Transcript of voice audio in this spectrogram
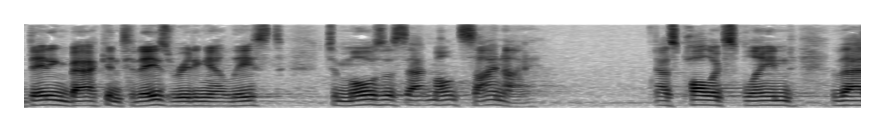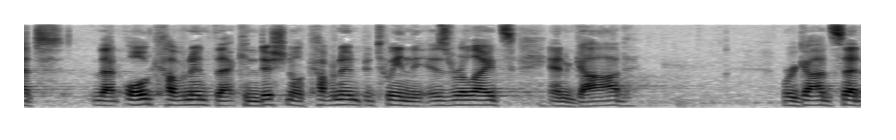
dating back in today's reading at least to Moses at Mount Sinai. As Paul explained, that that old covenant, that conditional covenant between the Israelites and God, where God said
